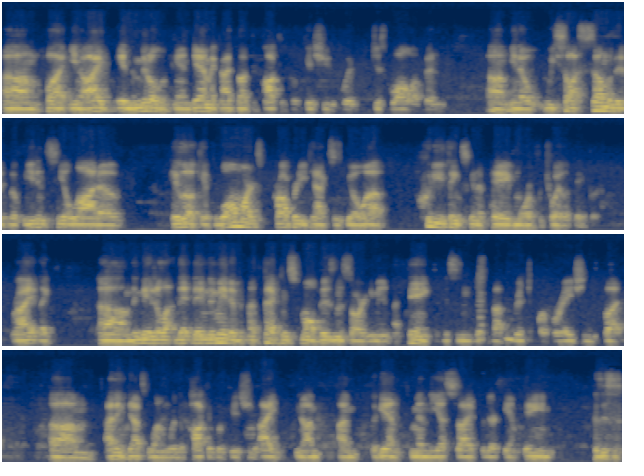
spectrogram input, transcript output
Um, but you know, I in the middle of a pandemic, I thought the pocketbook issue would just wallop. And um, you know, we saw some of it, but we didn't see a lot of. Hey, look, if Walmart's property taxes go up, who do you think is going to pay more for toilet paper? Right? Like um, they made a lot. They, they made an effective small business argument. I think this isn't just about the rich corporations, but um, I think that's one where the pocketbook issue. I, you know, I'm, I'm again commend the yes side for their campaign because this is.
